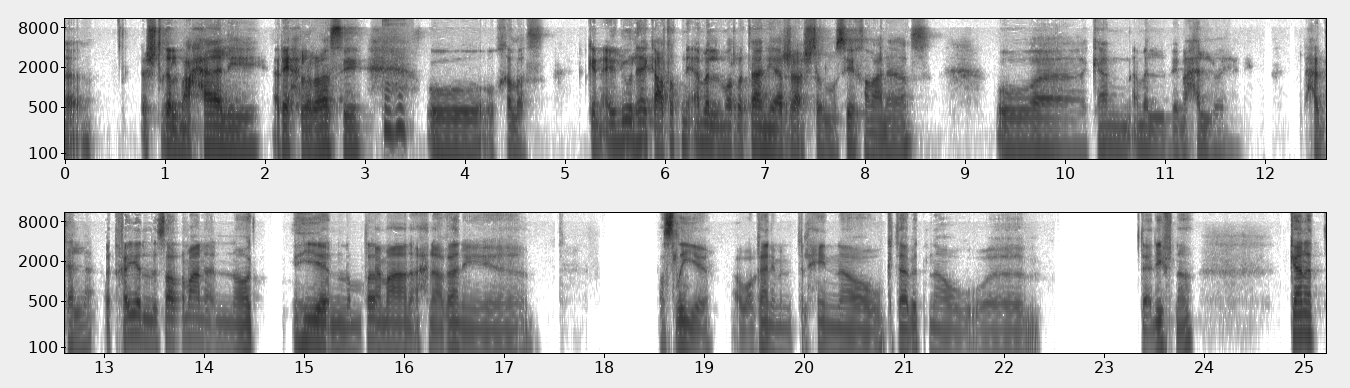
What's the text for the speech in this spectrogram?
آه أشتغل مع حالي أريح لراسي وخلص. يمكن ايلول هيك أعطتني أمل مرة ثانية أرجع أشتغل موسيقى مع ناس وكان أمل بمحله يعني لحد هلأ. بتخيل اللي صار معنا إنه هي لما طلع معنا إحنا أغاني أصلية أو أغاني من تلحيننا وكتابتنا وتاليفنا كانت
